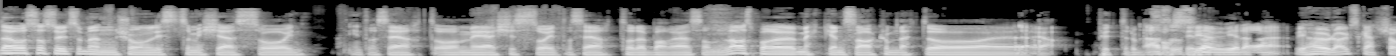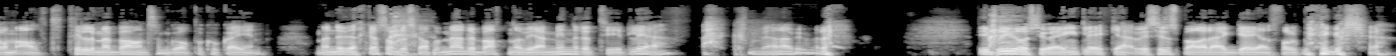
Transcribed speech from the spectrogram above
det høres også ut som en journalist som ikke er så in interessert, og vi er ikke så interessert, og det er bare sånn La oss bare mekke en sak om dette og eh, ja, putte det på Ja, så sier forsida. vi videre Vi har jo lagd sketsjer om alt, til og med barn som går på kokain. Men det virker som det skaper mer debatt når vi er mindre tydelige. Hva mener vi med det? Vi bryr oss jo egentlig ikke. Vi syns bare det er gøy at folk blir engasjert.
